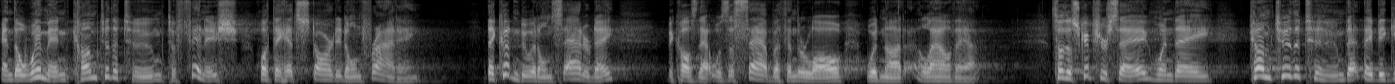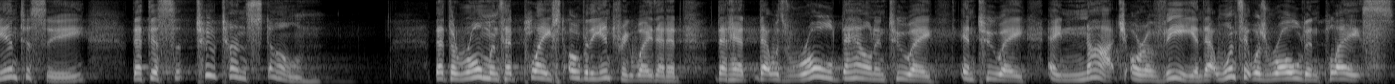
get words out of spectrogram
and the women come to the tomb to finish what they had started on Friday. They couldn't do it on Saturday because that was a Sabbath and their law would not allow that. So the scriptures say when they come to the tomb that they begin to see that this two ton stone that the Romans had placed over the entryway that, had, that, had, that was rolled down into, a, into a, a notch or a V, and that once it was rolled in place,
